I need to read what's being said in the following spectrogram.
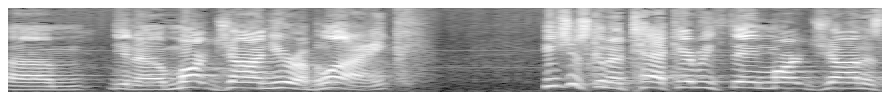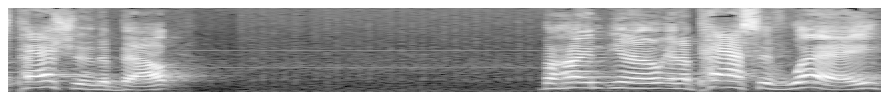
um, you know, Mark John, you're a blank. He's just going to attack everything Mark John is passionate about behind, you know, in a passive way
